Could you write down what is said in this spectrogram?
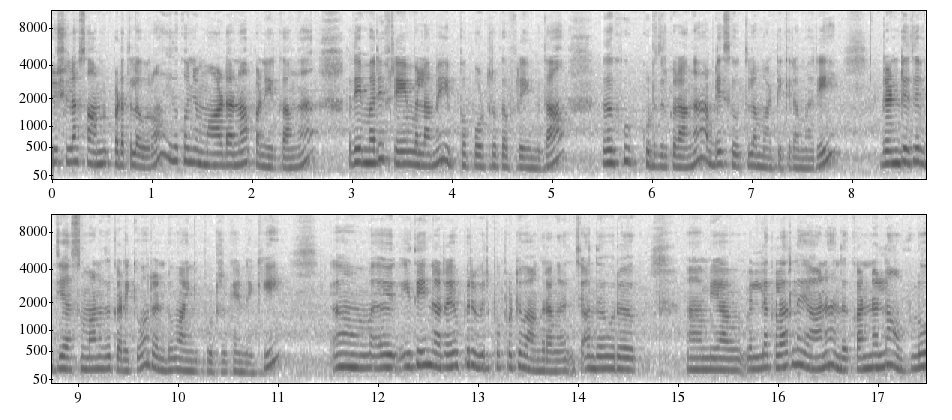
யூஸ்வலாக சாமி படத்தில் வரும். இது கொஞ்சம் மாடர்னாக பண்ணியிருக்காங்க அதே மாதிரி ஃப்ரேம் எல்லாமே இப்போ போட்டிருக்க ஃப்ரேம் தான். இது ஹூக் கொடுத்துருக்குறாங்க. அப்படியே செவுத்துல மாட்டிக்கிற மாதிரி. ரெண்டு இது வித்தியாசமானது கிடைக்கும். ரெண்டும் வாங்கி போட்டிருக்கேன் இன்னைக்கு. இதே நிறைய பேர் விருப்பப்பட்டு வாங்குறாங்க. அந்த ஒரு வெள்ளை கலரில் யானை அந்த கண்ணெல்லாம் அவ்வளோ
